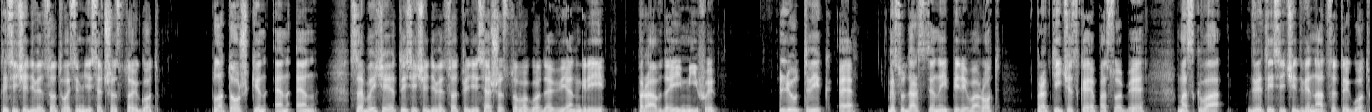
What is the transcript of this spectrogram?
1986 год. Платошкин, Н.Н. События 1956 года в Венгрии. Правда и мифы. Людвиг Э. Государственный переворот. Практическое пособие. Москва, 2012 год.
